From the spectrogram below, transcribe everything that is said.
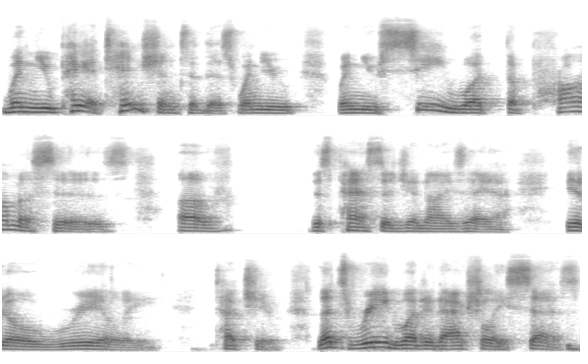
when you pay attention to this, when you when you see what the promise is of this passage in Isaiah, it'll really touch you. Let's read what it actually says.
